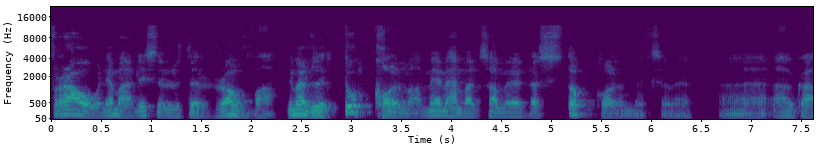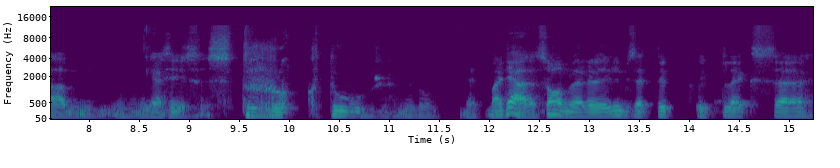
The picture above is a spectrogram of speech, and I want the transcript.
frau, nemad lihtsalt ütlevad rouva, nemad ütlevad Tukholma, me vähemalt saame öelda Stockholm, eks ole. Äh, aga ja siis struktuur nagu, et ma ei tea, soomlane ilmselt ütleks, äh,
